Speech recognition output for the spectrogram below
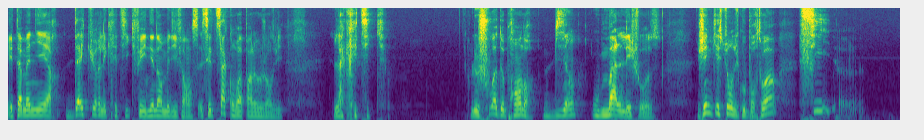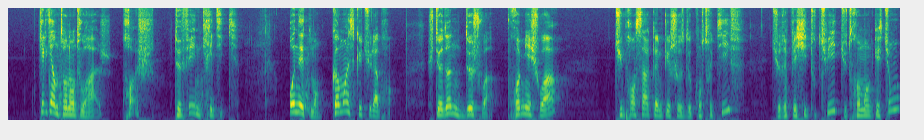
et ta manière d'accueillir les critiques fait une énorme différence. Et c'est de ça qu'on va parler aujourd'hui. La critique. Le choix de prendre bien ou mal les choses. J'ai une question du coup pour toi. Si euh, quelqu'un de ton entourage, proche, te fait une critique, honnêtement, comment est-ce que tu la prends? Je te donne deux choix. Premier choix, tu prends ça comme quelque chose de constructif, tu réfléchis tout de suite, tu te remets en question,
